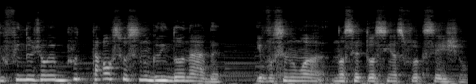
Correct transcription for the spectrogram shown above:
e o fim do jogo é brutal se você não grindou nada. E você não, não acertou assim as Fluxation.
